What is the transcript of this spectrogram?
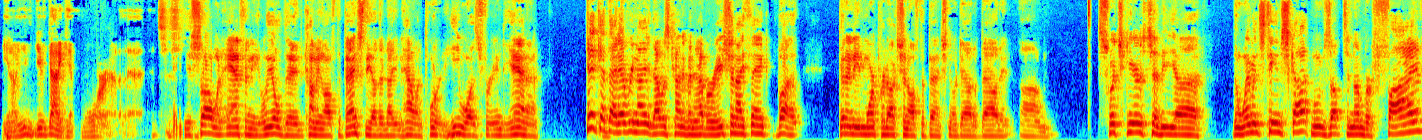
you know you you've got to get more out of that. Just... You saw what Anthony Leal did coming off the bench the other night and how important he was for Indiana. Can't get that every night. That was kind of an aberration, I think, but going to need more production off the bench, no doubt about it. Um, switch gears to the uh, the women's team. Scott moves up to number five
